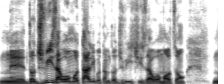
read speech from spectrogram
yy, do drzwi, załomotali, bo tam do drzwi ci załomocą, yy,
